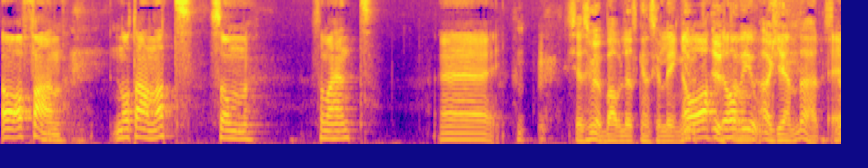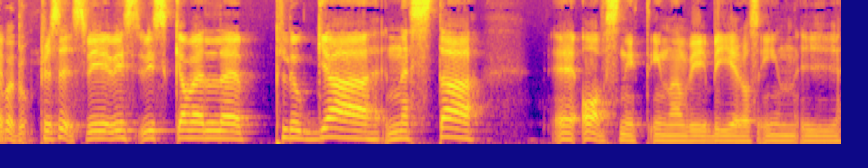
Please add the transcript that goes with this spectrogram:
ja, fan. Något annat som, som har hänt? Eh, Känns som vi har babblat ganska länge Ja, ut, det har utan vi gjort. agenda här. Så det var bra. Precis, vi, vi, vi ska väl eh, plugga nästa eh, avsnitt innan vi beger oss in i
